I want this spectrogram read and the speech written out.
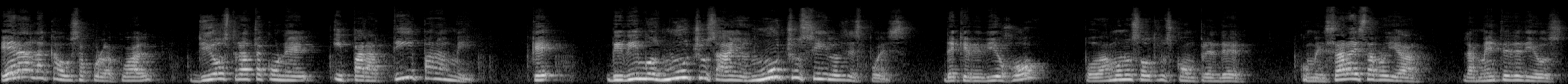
era la causa por la cual Dios trata con él y para ti y para mí, que vivimos muchos años, muchos siglos después, de que vivió Job, podamos nosotros comprender, comenzar a desarrollar la mente de Dios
